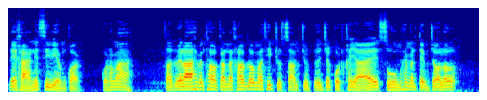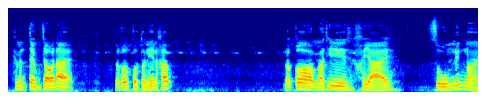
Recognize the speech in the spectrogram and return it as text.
เลขานิสี่เหลี่ยมก่อน กดเข้ามา ตัดเวลาให้มันเท่ากันนะครับ แล้วมาที่จุด 3 จุดหรือจะกดขยายซูมให้มันเต็มจอแล้วให้มันเต็มจอได้ แล้วก็กดตัวนี้นะครับ แล้วก็มาที่ขยายซูมนิดหน่อย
